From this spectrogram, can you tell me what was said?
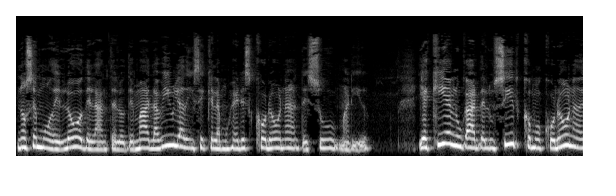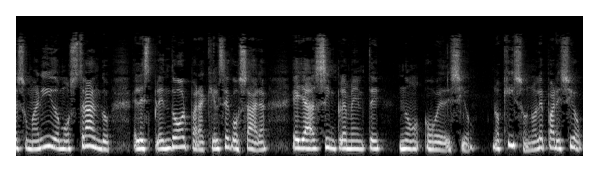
no se modeló delante de los demás. La Biblia dice que la mujer es corona de su marido. Y aquí en lugar de lucir como corona de su marido, mostrando el esplendor para que él se gozara, ella simplemente no obedeció, no quiso, no le pareció.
